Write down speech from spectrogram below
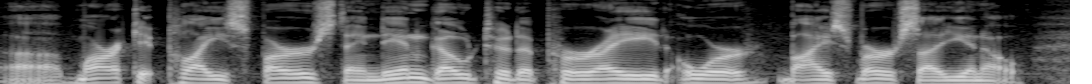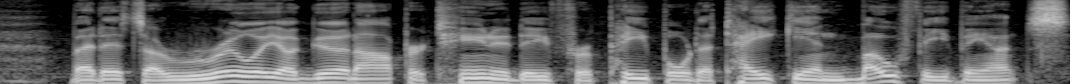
uh, marketplace first and then go to the parade or vice versa, you know. But it's a really a good opportunity for people to take in both events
